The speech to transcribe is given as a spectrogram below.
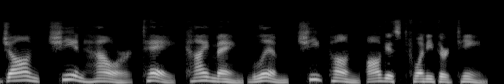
Jong, Chian Haur, Tay, Kai Meng, Lim, Chee Peng, August 2013.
